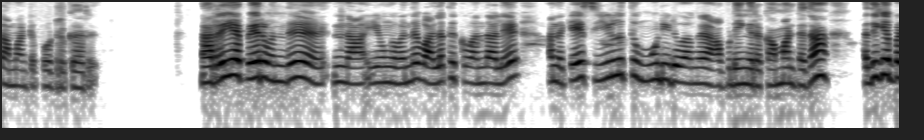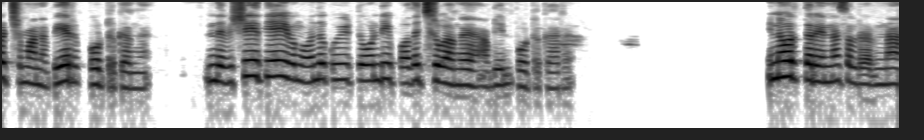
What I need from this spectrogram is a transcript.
கமெண்ட் போட்டிருக்காரு. நிறைய பேர் வந்து இந்த இவங்க வந்து வழக்குக்கு வந்தாலே அந்த கேஸ் இழுத்து மூடிடுவாங்க அப்படிங்கிற கமெண்ட்டை தான் அதிகபட்சமான பேர் போட்டிருக்காங்க. இந்த விஷயத்தையே இவங்க வந்து குழி தோண்டி புதைச்சிருவாங்க அப்படின்னு போட்டிருக்காரு. இன்னொருத்தர் என்ன சொல்றாருன்னா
